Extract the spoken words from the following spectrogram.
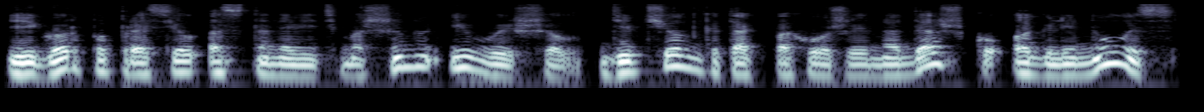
Егор попросил остановить машину и вышел. Девчонка, так похожая на Дашку, оглянулась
